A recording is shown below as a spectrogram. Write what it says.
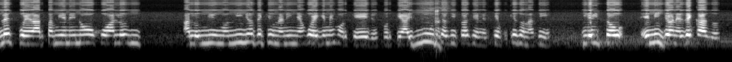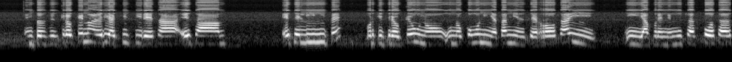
les puede dar también enojo a los a los mismos niños de que una niña juegue mejor que ellos, porque hay muchas situaciones que, son así. Y he visto en millones de casos. Entonces creo que no debería existir esa, esa, ese límite, porque creo que uno, uno como niña también se roza y, aprende muchas cosas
